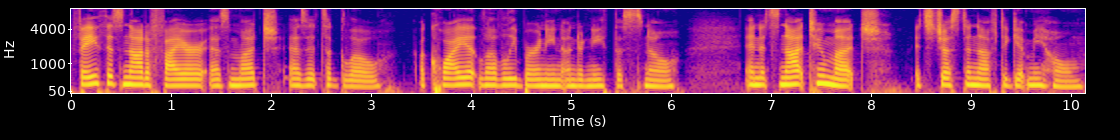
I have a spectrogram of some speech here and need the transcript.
Faith is not a fire as much as it's a glow, a quiet, lovely burning underneath the snow. And it's not too much, it's just enough to get me home,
